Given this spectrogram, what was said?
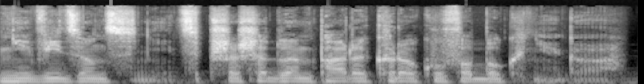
Nie widząc nic, przeszedłem parę kroków obok niego.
